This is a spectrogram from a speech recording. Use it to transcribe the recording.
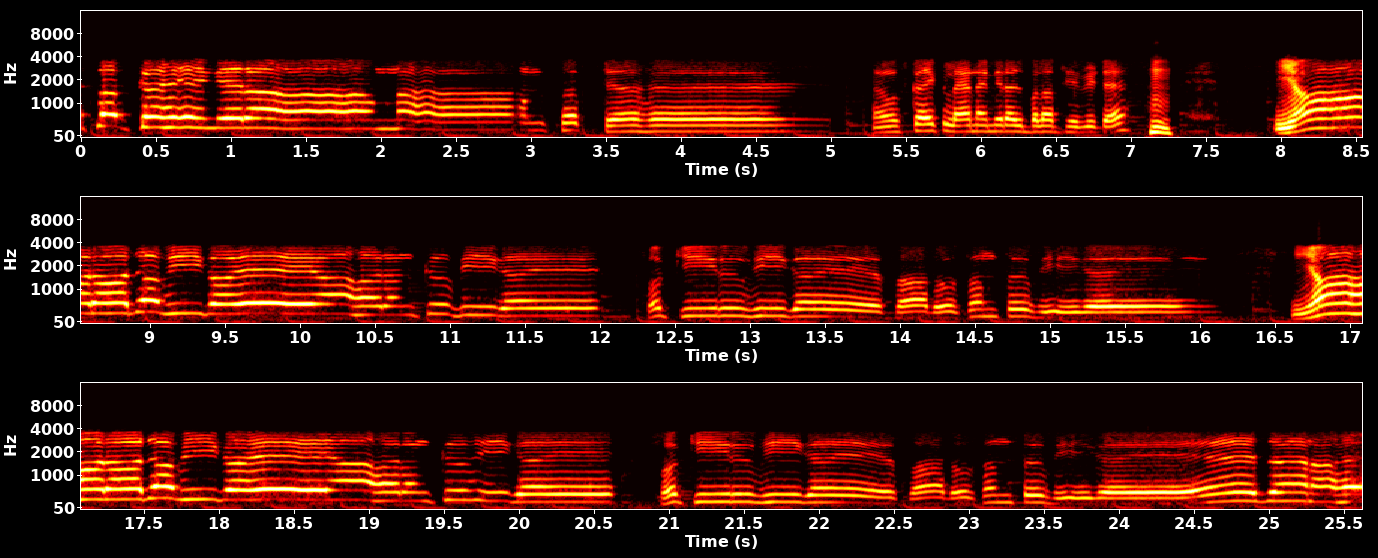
सब कहेंगे राम नाम सत्य है। उसका एक लाइन है मेरा बड़ा फेवरेट है। हम्म, यहाँ राजा भी गए यहाँ रंक भी गए फकीर भी गए साधु संत भी गए। यहाँ राजा भी गए यहाँ रंक भी गए फकीर भी गए साधु संत भी गए। जाना है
